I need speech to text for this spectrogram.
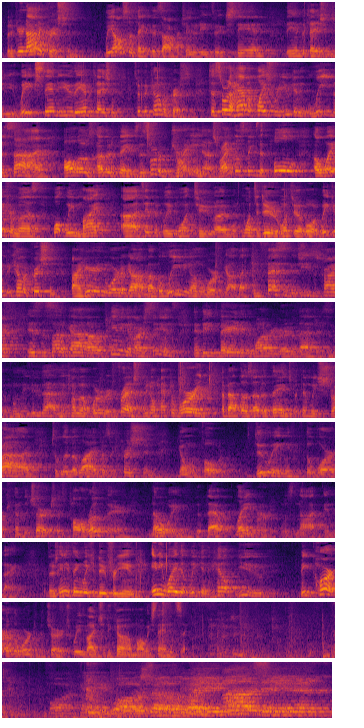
But if you're not a Christian, we also take this opportunity to extend the invitation to you. We extend to you the invitation to become a Christian, to sort of have a place where you can leave aside all those other things that sort of drain us, right? Those things that pull away from us what we might uh, typically want to uh, want to do or want to avoid. We can become a Christian by hearing the Word of God, by believing on the Word of God, by confessing that Jesus Christ is the Son of God, by repenting of our sins and being buried in the watery grave of baptism. And when we do that and we come up, we're refreshed. We don't have to worry about those other things, but then we strive to live a life as a Christian going forward, doing the work of the church, as Paul wrote there, knowing that that labor was not in vain. If there's anything we can do for you, any way that we can help you be part of the work of the church, we invite you to come while we stand and sing. Can wash away my sin.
